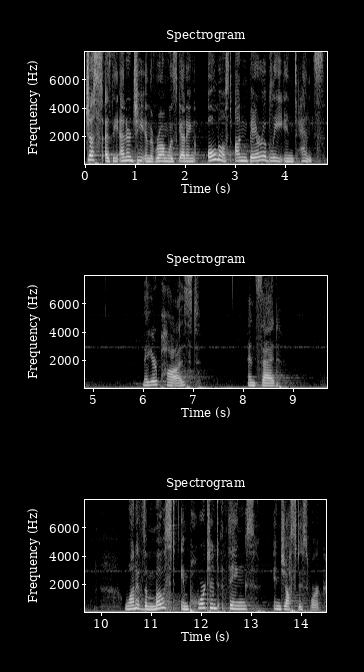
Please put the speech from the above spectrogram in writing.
just as the energy in the room was getting almost unbearably intense. Meir paused and said, One of the most important things in justice work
